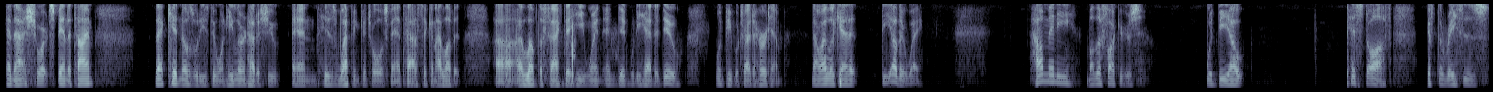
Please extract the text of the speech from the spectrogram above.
In that short span of time, that kid knows what he's doing. He learned how to shoot, and his weapon control is fantastic, and I love it. Uh, I love the fact that he went and did what he had to do when people tried to hurt him. Now I look at it the other way. How many motherfuckers would be out pissed off if the races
